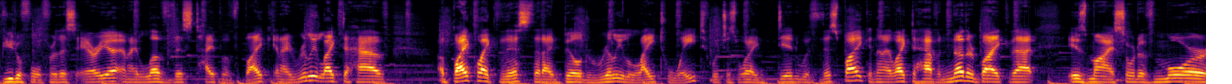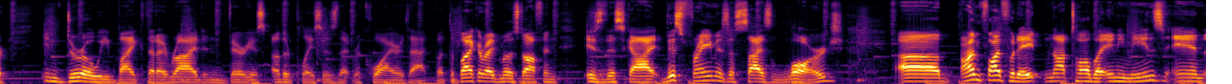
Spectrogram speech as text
beautiful for this area. And I love this type of bike. And I really like to have a bike like this that I build really lightweight, which is what I did with this bike. And then I like to have another bike that is my sort of more enduro-y bike that I ride in various other places that require that. But the bike I ride most often is this guy. This frame is a size large. Uh, I'm five foot eight, not tall by any means, and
